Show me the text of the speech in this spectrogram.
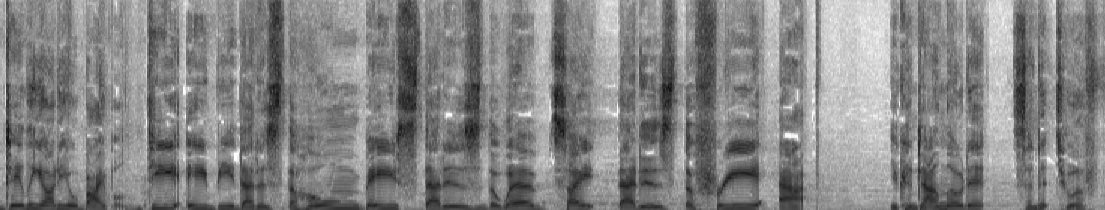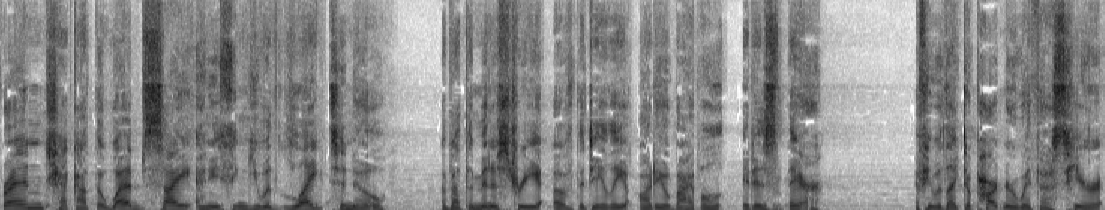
Daily Audio Bible, DAB, that is the home base, that is the website, that is the free app. You can download it, send it to a friend, check out the website, anything you would like to know about the ministry of the Daily Audio Bible, it is there. If you would like to partner with us here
